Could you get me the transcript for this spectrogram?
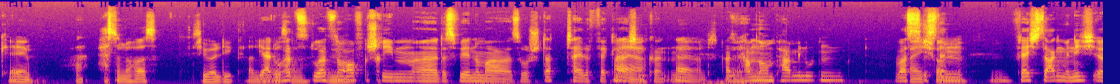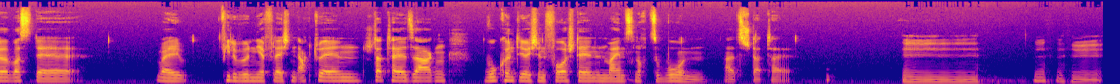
Okay. Ha- Hast du noch was? Ich überlege gerade. Ja, du hast, noch- du hast noch Mhm. aufgeschrieben, äh, dass wir nochmal so Stadtteile vergleichen Ah, ja. könnten. Ja, ja, also wir haben noch ein paar Minuten. Was Eigentlich ist schon, denn, ne? Vielleicht sagen wir nicht, äh, was der, weil viele würden ja vielleicht den aktuellen Stadtteil sagen. Wo könnt ihr euch denn vorstellen, in Mainz noch zu wohnen als Stadtteil? Mhm.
